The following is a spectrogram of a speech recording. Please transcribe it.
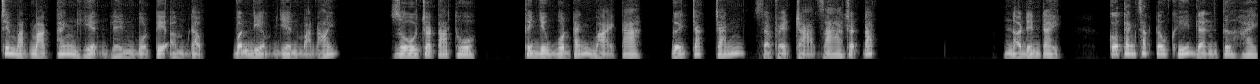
Trên mặt Mạc Thanh hiện lên một tia âm độc, vẫn điềm nhiên mà nói, dù cho ta thua, thì nhưng muốn đánh bại ta, người chắc chắn sẽ phải trả giá rất đắt. Nói đến đây, cỗ thanh sắc đấu khí lần thứ hai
